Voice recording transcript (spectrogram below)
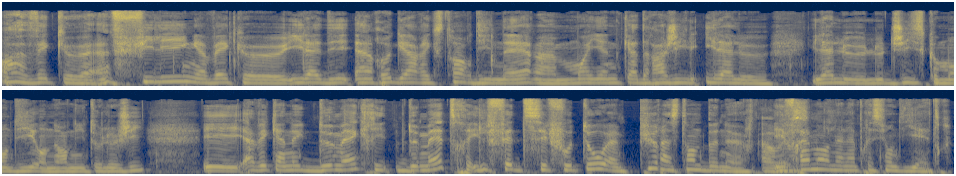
avec euh, un feeling, avec, euh, il a des, un regard extraordinaire, un moyen de cadrage, il, il a le, il a le, le gis comme on dit en ornithologie, et avec un œil de mètre, de mètre, il fait de ses photos un pur instant de bonheur. Ah et vraiment on a l'impression d'y être.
